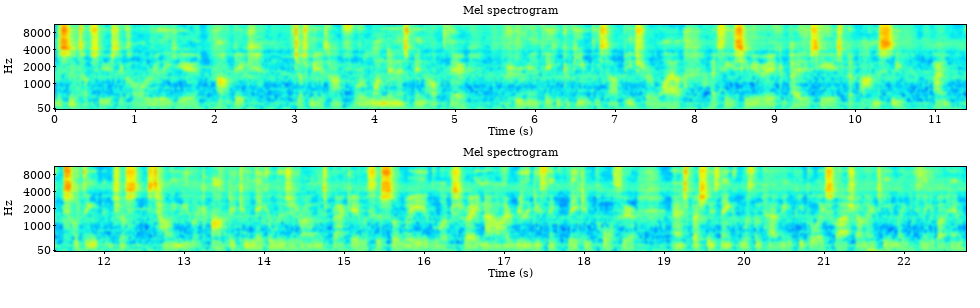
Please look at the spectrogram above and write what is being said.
this is a tough series to call really here. Optic just made a top four. London has been up there, proving that they can compete with these top teams for a while. I think it's gonna be a very competitive series. But honestly, I something just is telling me like Optic can make a losers run in this bracket with just the way it looks right now. I really do think they can pull through, and I especially think with them having people like Slash on their team. Like if you think about him,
